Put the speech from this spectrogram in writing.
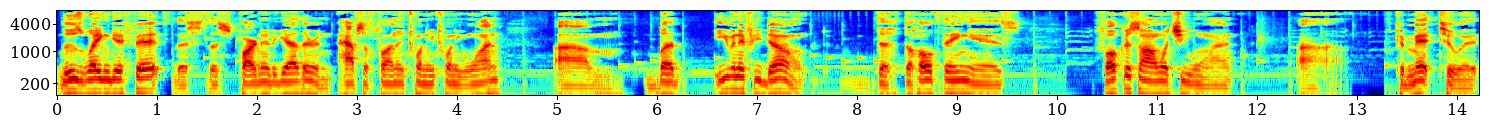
lose weight and get fit, let's let's partner together and have some fun in 2021. Um, but even if you don't, the the whole thing is focus on what you want, uh, commit to it.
